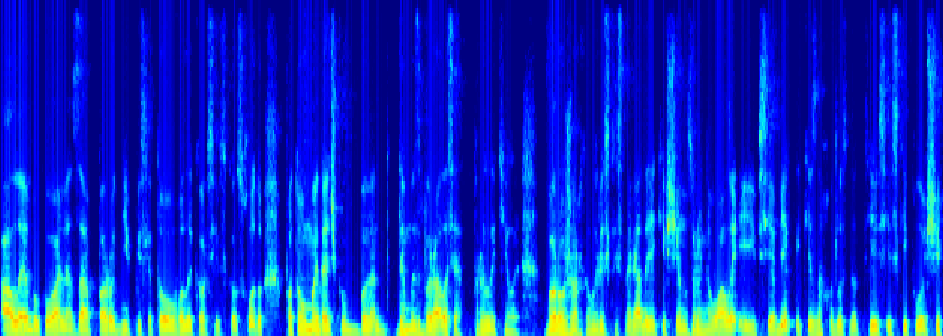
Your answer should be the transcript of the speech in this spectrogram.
Але буквально за пару днів після того великого сільського сходу, по тому майданчику, де ми збиралися, прилетіли ворожі артилерійські снаряди, які вщент зруйнували і всі об'єкти, які знаходились на тій сільській площі,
